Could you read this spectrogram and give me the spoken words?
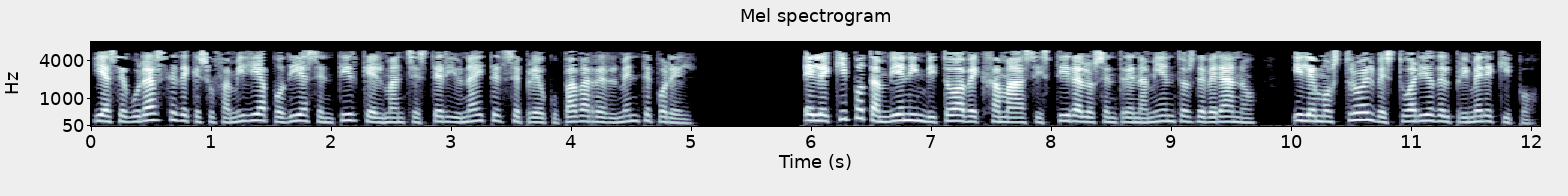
y asegurarse de que su familia podía sentir que el Manchester United se preocupaba realmente por él. El equipo también invitó a Beckham a asistir a los entrenamientos de verano, y le mostró el vestuario del primer equipo.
